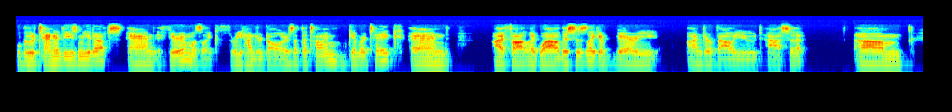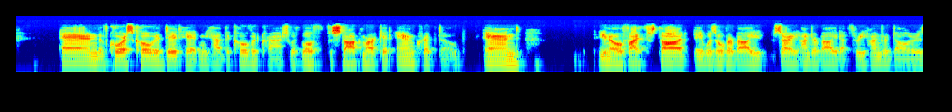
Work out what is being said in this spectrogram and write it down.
who attended these meetups, and Ethereum was like three hundred dollars at the time, give or take. And I thought, like, wow, this is like a very undervalued asset. Um, and of course, COVID did hit, and we had the COVID crash with both the stock market and crypto. And you know, if I thought it was overvalued, sorry, undervalued at three hundred dollars,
